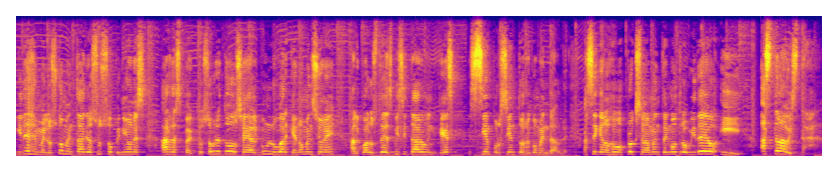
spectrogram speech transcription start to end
y déjenme en los comentarios sus opiniones al respecto, sobre todo si hay algún lugar que no mencioné al cual ustedes visitaron y que es 100% recomendable. Así que nos vemos próximamente en otro video y hasta la vista.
